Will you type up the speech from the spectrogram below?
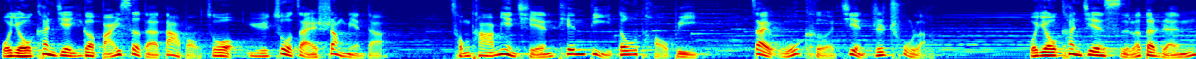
我有看见一个白色的大宝座与坐在上面的，从他面前天地都逃避，再无可见之处了。我又看见死了的人，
